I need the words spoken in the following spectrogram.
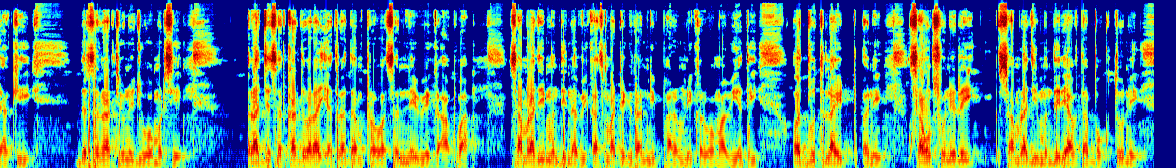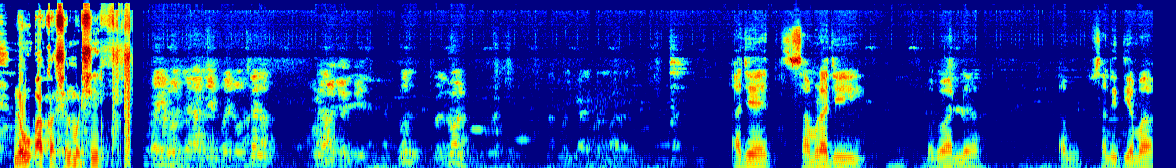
ઝાંખી દર્શનાર્થીઓને જોવા મળશે. રાજ્ય સરકાર દ્વારા યાત્રાધામ પ્રવાસનને વેગ આપવા શામળાજી મંદિરના વિકાસ માટે ગ્રાન્ટની ફાળવણી કરવામાં આવી હતી. અદ્ભુત લાઇટ અને સાઉન્ડ શોને લઈ શામળાજી મંદિરે આવતા ભક્તોને નવું આકર્ષણ મળશે. આજે શામળાજી ભગવાનના સાનિધ્યમાં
